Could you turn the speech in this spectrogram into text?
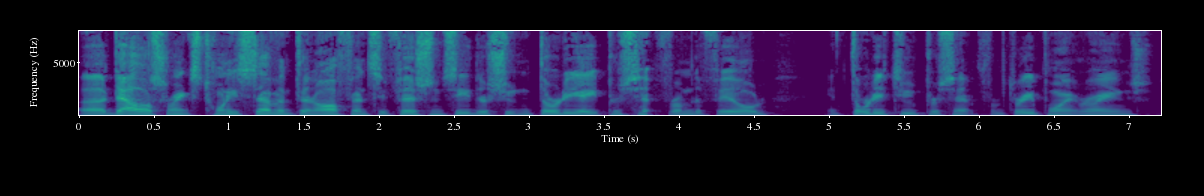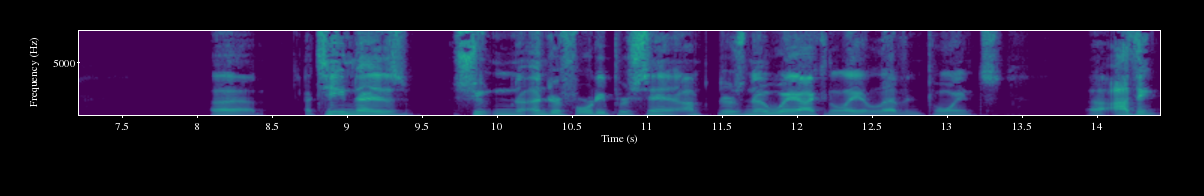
Uh, Dallas ranks 27th in offense efficiency. They're shooting 38% from the field and 32% from three point range. Uh, a team that is shooting under 40%, I'm, there's no way I can lay 11 points. Uh, I think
